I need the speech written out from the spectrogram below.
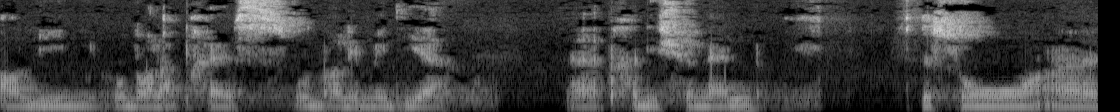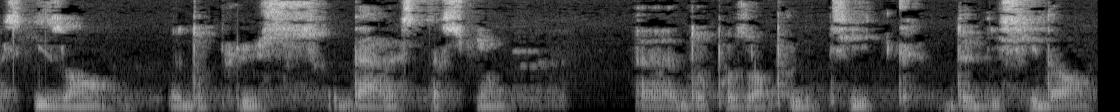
en ligne ou dans la presse ou dans les médias traditionnels. Ce sont six ans de plus d'arrestations d'opposants politiques, de dissidents,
